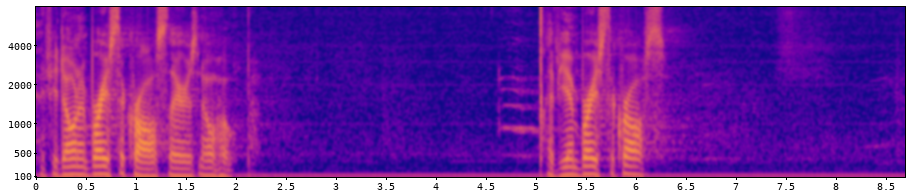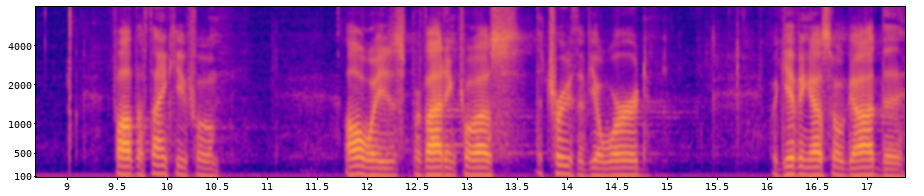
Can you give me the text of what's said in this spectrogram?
And if you don't embrace the cross, there is no hope. Have you embraced the cross? Father, thank you for always providing for us the truth of your word, for giving us, oh God, the,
